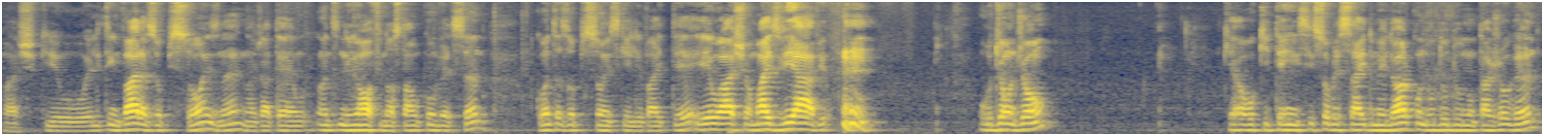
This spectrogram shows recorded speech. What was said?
Eu acho que o, ele tem várias opções, né? Nós já até, antes em off, nós estávamos conversando quantas opções que ele vai ter. Eu acho a mais viável o John John, que é o que tem se sobressaído melhor quando o Dudu não está jogando.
